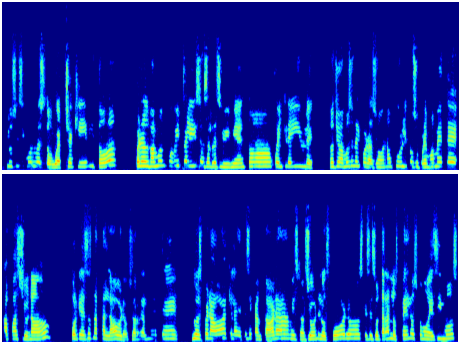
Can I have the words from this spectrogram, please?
incluso hicimos nuestro web check-in y todo, pero nos vamos muy felices, el recibimiento fue increíble, nos llevamos en el corazón a un público supremamente apasionado, porque esa es la palabra, o sea, realmente no esperaba que la gente se cantara mis canciones, los coros, que se soltaran los pelos, como decimos,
